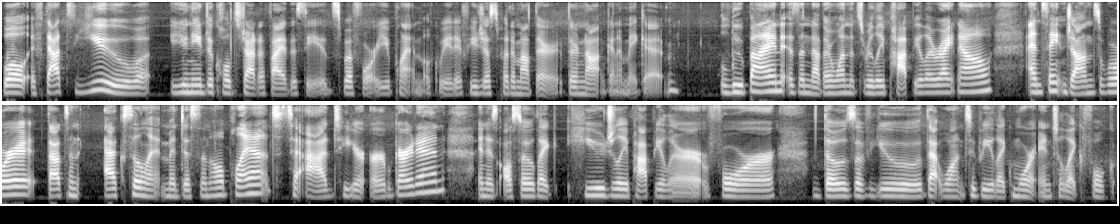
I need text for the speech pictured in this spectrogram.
Well, if that's you, you need to cold stratify the seeds before you plant milkweed. If you just put them out there, they're not going to make it. Lupine is another one that's really popular right now. And St. John's wort, that's an excellent medicinal plant to add to your herb garden and is also like hugely popular for those of you that want to be like more into like folk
